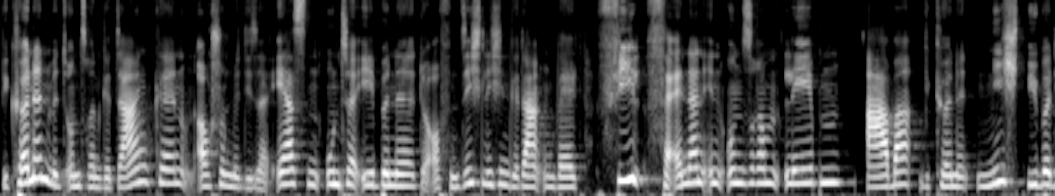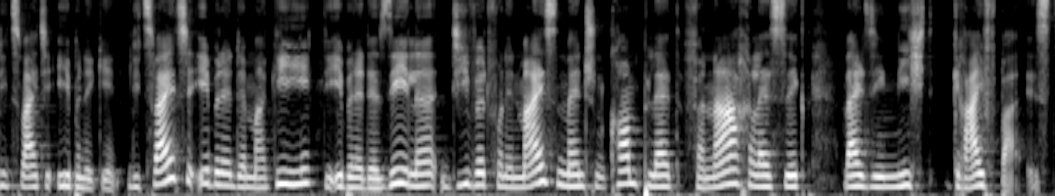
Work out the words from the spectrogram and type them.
wir können mit unseren Gedanken und auch schon mit dieser ersten Unterebene der offensichtlichen Gedankenwelt viel verändern in unserem Leben aber wir können nicht über die zweite Ebene gehen. Die zweite Ebene der Magie, die Ebene der Seele, die wird von den meisten Menschen komplett vernachlässigt, weil sie nicht greifbar ist.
